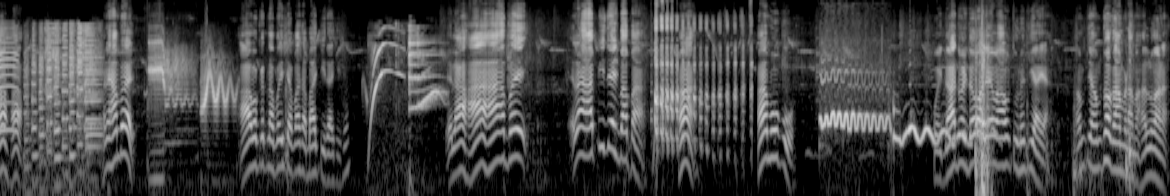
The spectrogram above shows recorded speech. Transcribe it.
હા હા. અને સાંભળ. આ વખતના પૈસા પાછા બાકી રાખીશું એલા હા હા ભાઈ. એલા આપી દેશ બાપા. હા. હા મૂકું. કોઈ દાદો દવા લેવા આવતું નથી આયા. આમ તો ગામડામાં હલવાણા.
